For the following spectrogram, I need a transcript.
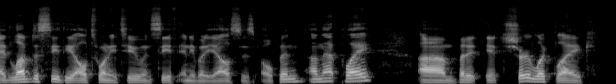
would love to see the all twenty two and see if anybody else is open on that play. Um, but it, it sure looked like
